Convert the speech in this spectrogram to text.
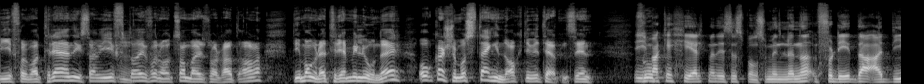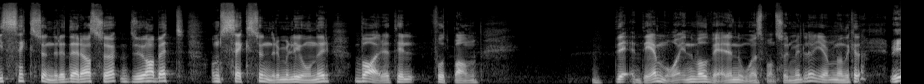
i form av treningsavgifter, mm. i form av samarbeidsavtaler. De mangler tre millioner og kanskje må stenge aktiviteten sin. Gi meg ikke helt med disse sponsormidlene, fordi det er de 600 dere har søkt. Du har bedt om 600 millioner bare til fotballen det, det, må involvere noe sponsormidler, gjør det ikke det? Vi,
